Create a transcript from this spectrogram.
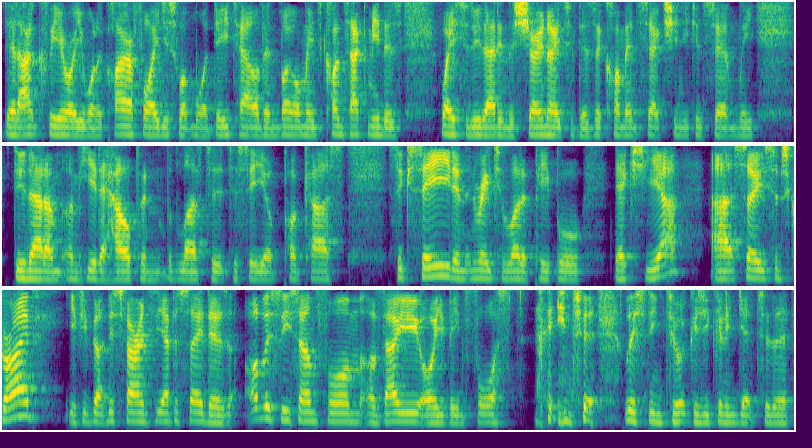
that aren't clear or you want to clarify, you just want more detail, then by all means contact me. There's ways to do that in the show notes. If there's a comment section, you can certainly do that. I'm, I'm here to help and would love to, to see your podcast succeed and, and reach a lot of people next year. Uh, so subscribe if you've got this far into the episode. There's obviously some form of value, or you've been forced into listening to it because you couldn't get to the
